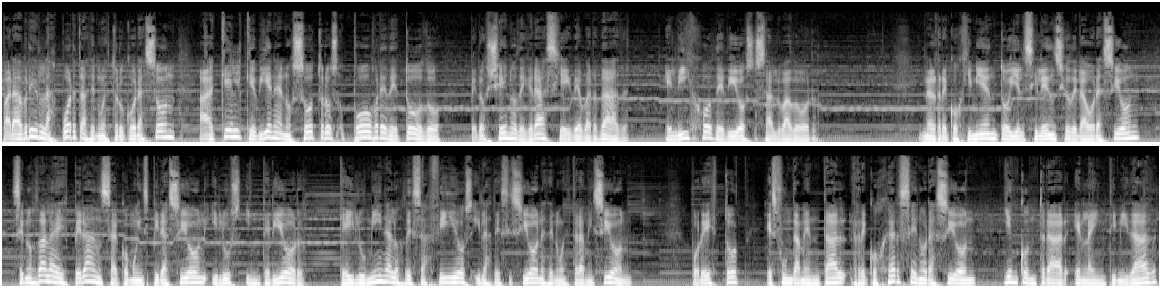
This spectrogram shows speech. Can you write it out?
para abrir las puertas de nuestro corazón a aquel que viene a nosotros pobre de todo, pero lleno de gracia y de verdad, el Hijo de Dios Salvador. En el recogimiento y el silencio de la oración, se nos da la esperanza como inspiración y luz interior que ilumina los desafíos y las decisiones de nuestra misión. Por esto es fundamental recogerse en oración y encontrar en la intimidad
